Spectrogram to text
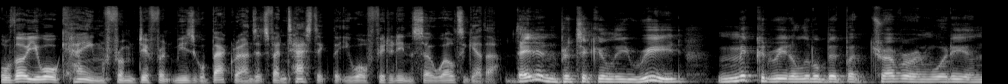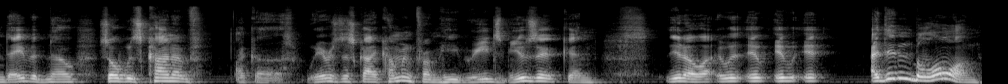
Although you all came from different musical backgrounds, it's fantastic that you all fitted in so well together. They didn't particularly read, Mick could read a little bit, but Trevor and Woody and David know. So it was kind of like, a, where is this guy coming from? He reads music and You know, it was it, it, it I didn't belong,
